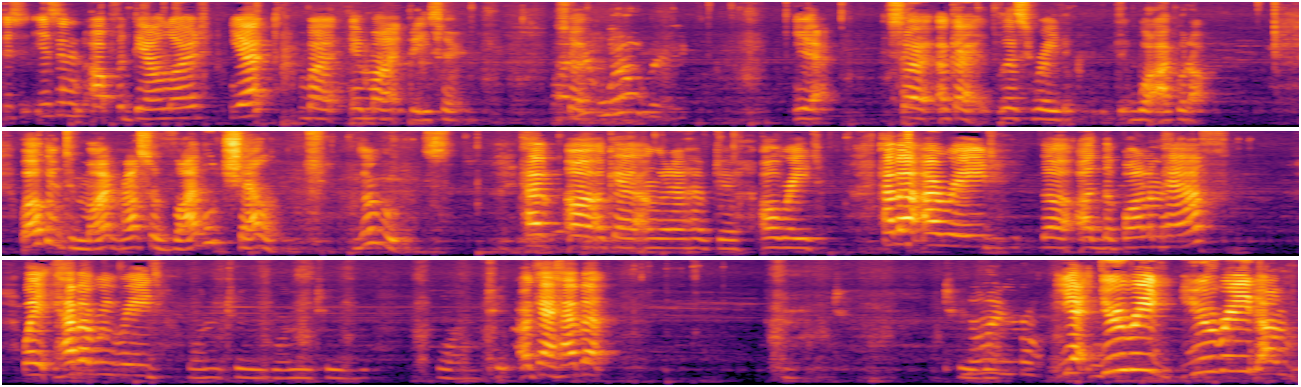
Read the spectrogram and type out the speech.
this isn't up for download yet, but it might be soon. So- it will be. Yeah. So okay, let's read what I put up. Welcome to Minecraft Survival Challenge. The rules. Have uh, okay, I'm gonna have to. I'll read. How about I read the uh, the bottom half? Wait, how about we read one, two, one, two, one, two. Okay, how about. Yeah, you read. You read. Um,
